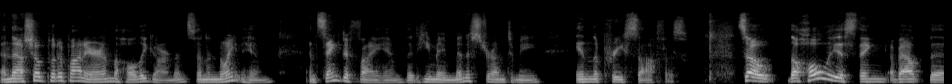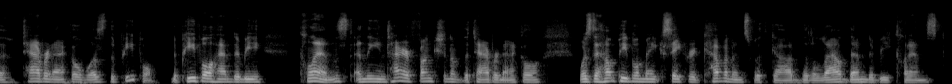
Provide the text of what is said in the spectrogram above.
And thou shalt put upon Aaron the holy garments, and anoint him, and sanctify him, that he may minister unto me in the priest's office. So, the holiest thing about the tabernacle was the people. The people had to be cleansed, and the entire function of the tabernacle was to help people make sacred covenants with God that allowed them to be cleansed,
